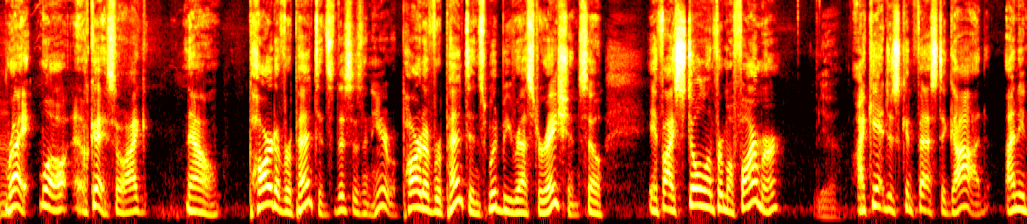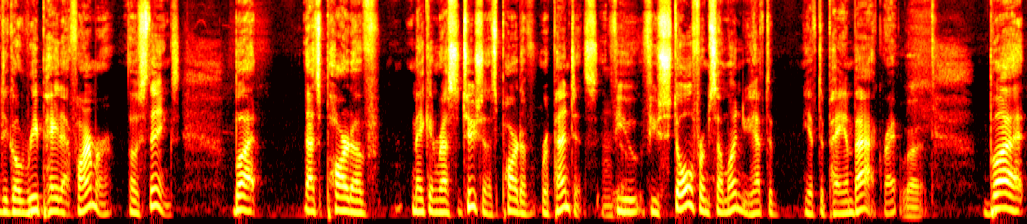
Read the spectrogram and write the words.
Mm-hmm. Right. Well, okay. So I now part of repentance. This isn't here, but part of repentance would be restoration. So if I stole them from a farmer, Yeah. I can't just confess to God. I need to go repay that farmer those things. But that's part of making restitution. That's part of repentance. If you if you stole from someone, you have to you have to pay him back, right? Right. But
